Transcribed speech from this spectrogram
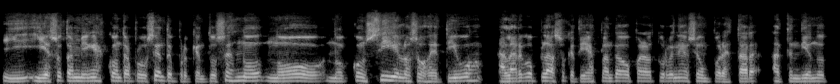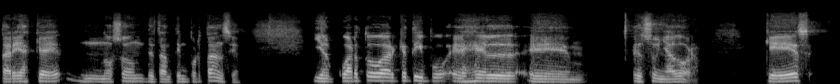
Y, eso también es contraproducente porque entonces no, no, no consigue los objetivos a largo plazo que tienes planteado para tu organización por estar atendiendo tareas que no son de tanta importancia. Y el cuarto arquetipo es el, eh, el soñador, que es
